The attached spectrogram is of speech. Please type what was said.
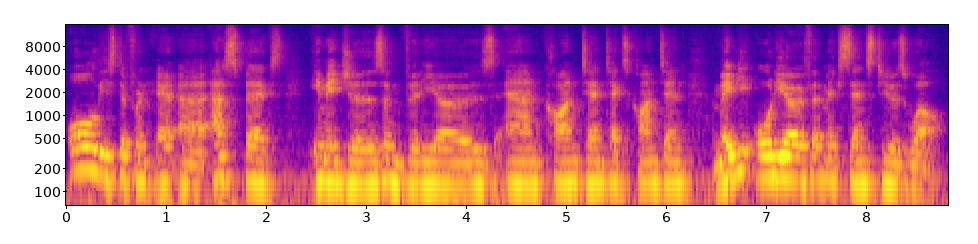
all these different uh, aspects images and videos and content, text content, maybe audio if that makes sense to you as well.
